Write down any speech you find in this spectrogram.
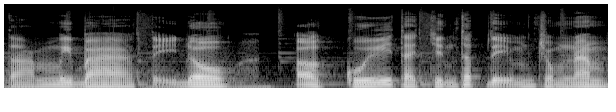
83 tỷ đô ở quý tài chính thấp điểm trong năm.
